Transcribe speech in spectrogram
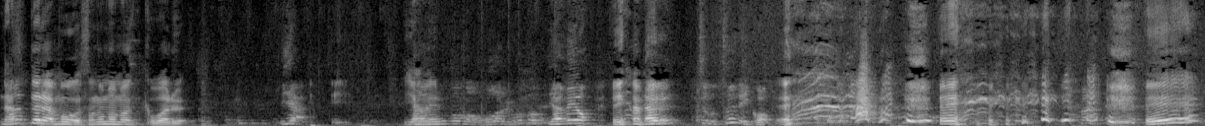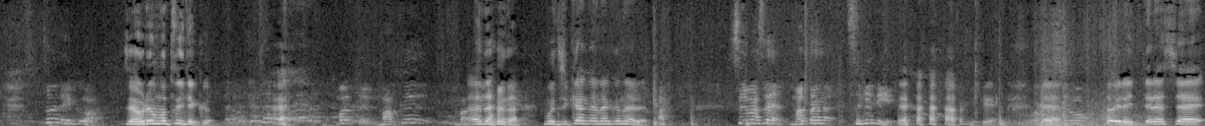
なったらもうそのまま終わるいややめるやめようやめるちょっとトイレ行こうえー、えトイレ行くわ、じゃあ俺もついてく待って巻く巻くあダメだもう時間がなくなるあすいません。また次に。トイレ行ってらっしゃい。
